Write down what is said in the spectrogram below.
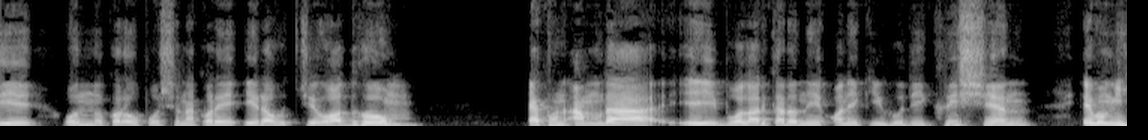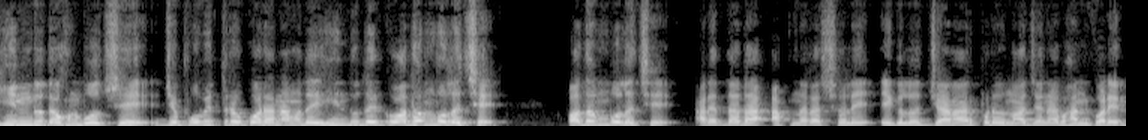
দিয়ে অন্য কারও উপাসনা করে, এরা হচ্ছে অধম। এখন আমরা এই বলার কারণে অনেক ইহুদি খ্রিস্টান এবং হিন্দু তখন বলছে যে, পবিত্র কোরআন আমাদের হিন্দুদেরকে অধম বলেছে। অধম বলেছে, আরে দাদা, আপনারা আসলে এগুলো জানার পরেও না জানা ভান করেন।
